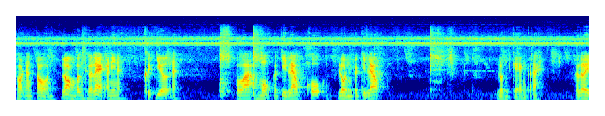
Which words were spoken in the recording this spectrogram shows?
ทอดนางตอนลองเบิ้งเธอแรกอันนี้นะคืดเยอะนะ เพราะว่ามกก็กินแล้วโคหล่นก็กินแล้ว หล่นแกงก็ได้ ก็เลย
